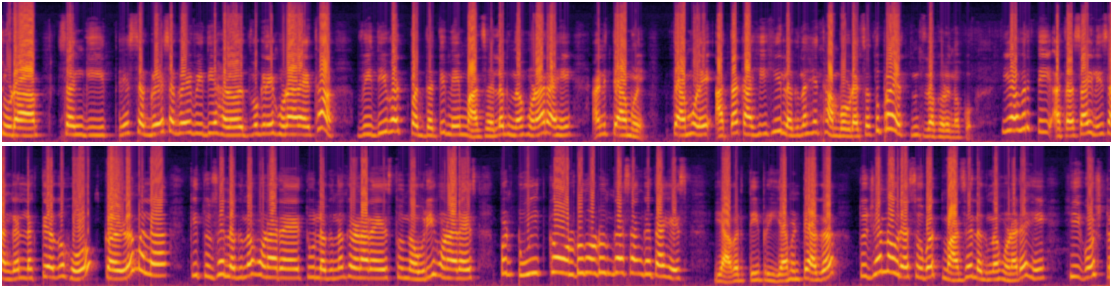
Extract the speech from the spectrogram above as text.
चुडा संगीत हे सगळे सगळे विधी हळद वगैरे होणार आहेत हा. विधिवत पद्धतीने माझं लग्न होणार आहे आणि त्यामुळे त्यामुळे आता काहीही लग्न हे थांबवण्याचा तू प्रयत्न सुद्धा करू नको. यावरती आता सायली सांगायला लागते अगं हो कळलं मला. की तुझं लग्न होणार आहे तू लग्न करणार आहेस तू नवरी होणार आहेस पण तू इतकं ओरडून ओरडून का सांगत आहेस? यावरती प्रिया म्हणते अगं तुझ्या नवऱ्यासोबत माझं लग्न होणार आहे ही गोष्ट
